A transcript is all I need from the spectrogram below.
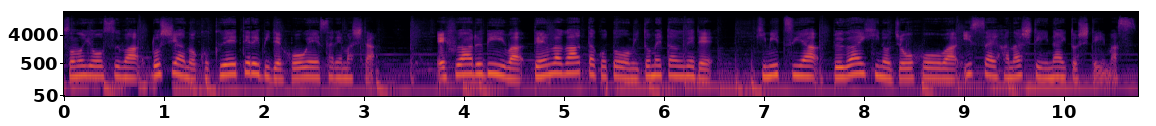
その様子はロシアの国営テレビで放映されました。FRB は電話があったことを認めた上で機密や部外費の情報は一切話していないとしています。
